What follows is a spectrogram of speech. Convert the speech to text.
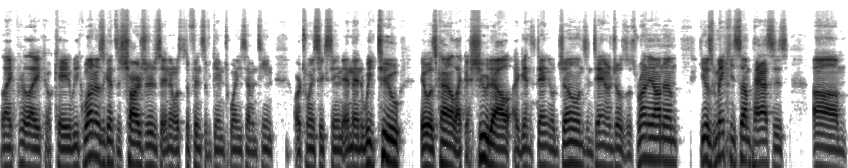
like we're like, okay, week one was against the Chargers, and it was defensive game 2017 or 2016, and then week two, it was kind of like a shootout against Daniel Jones, and Daniel Jones was running on him. He was making some passes. Um,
